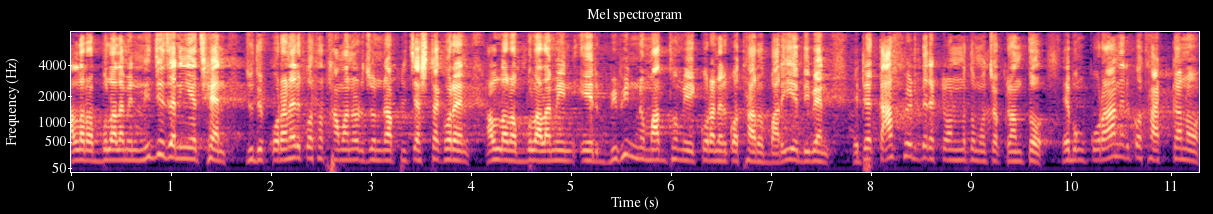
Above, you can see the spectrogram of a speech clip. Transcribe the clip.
আল্লাহ রব্বুল আলমিন নিজে জানিয়েছেন, যদি কোরআনের কথা থামানোর জন্য আপনি চেষ্টা করেন, আল্লাহ রব্বুল আলমিন এর বিভিন্ন মাধ্যমে এই কোরআনের কথা আরও বাড়িয়ে দিবেন। এটা কাফেরদের একটা অন্যতম চক্রান্ত এবং কোরআনের কথা আটকানো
